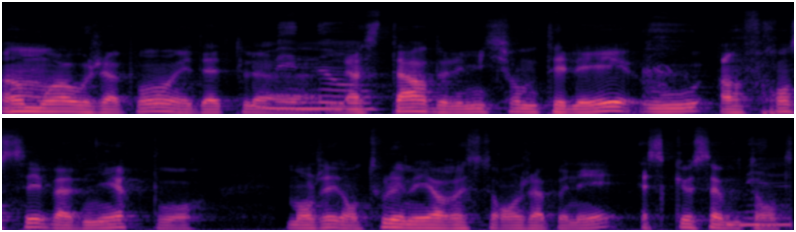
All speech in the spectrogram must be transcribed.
un mois au Japon et d'être la, star de l'émission de télé où un Français va venir pour manger dans tous les meilleurs restaurants japonais. Est-ce que ça vous tente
